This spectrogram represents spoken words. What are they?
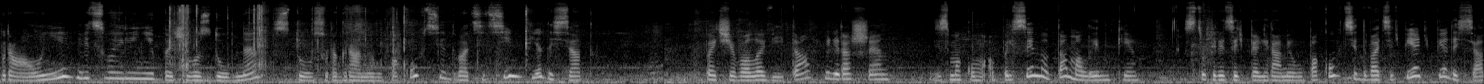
Брауні від своєї лінії, печиво здобне, 140 грамів в упаковці, 27,50. Печиво лавіта від Рошен зі смаком апельсину та малинки. 135 грамів в упаковці, 25,50.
